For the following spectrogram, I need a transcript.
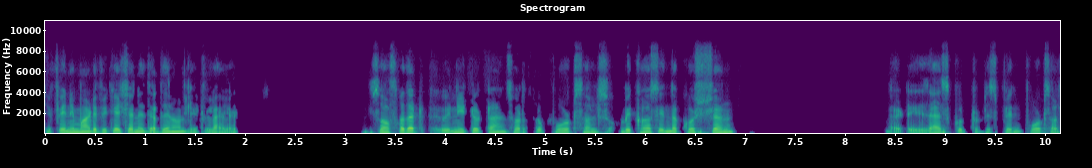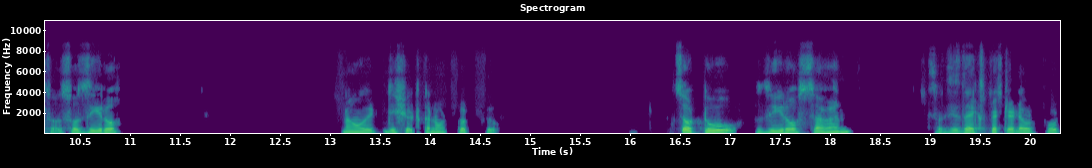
If any modification is there then only it will highlight so after that we need to transfer to ports also because in the question that is as good to display in ports also. So 0 now it this should convert to 2 so 207 so this is the expected output.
